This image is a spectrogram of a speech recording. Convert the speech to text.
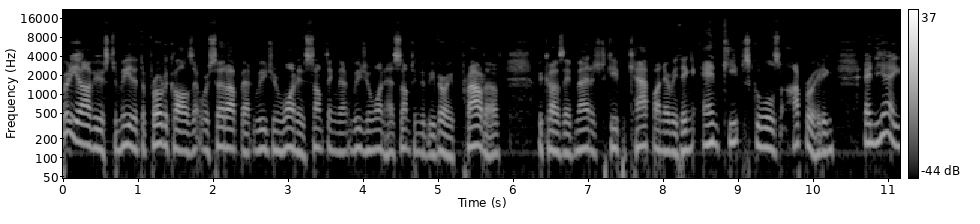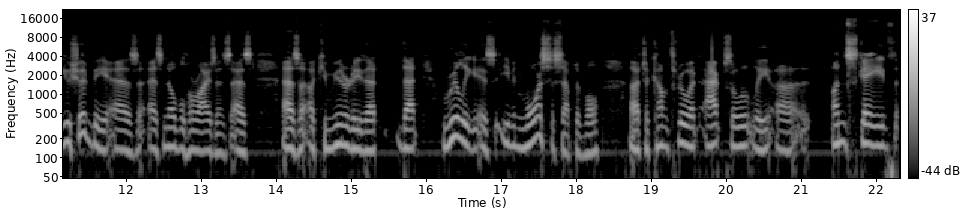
pretty obvious to me that the protocols that were set up at Region 1 is something that Region 1 has something to be very proud of because they've managed to keep a cap on everything and keep schools operating. And yeah, you should be as as Noble Horizons as as a community that that really is even more susceptible uh, to come through it absolutely uh, unscathed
